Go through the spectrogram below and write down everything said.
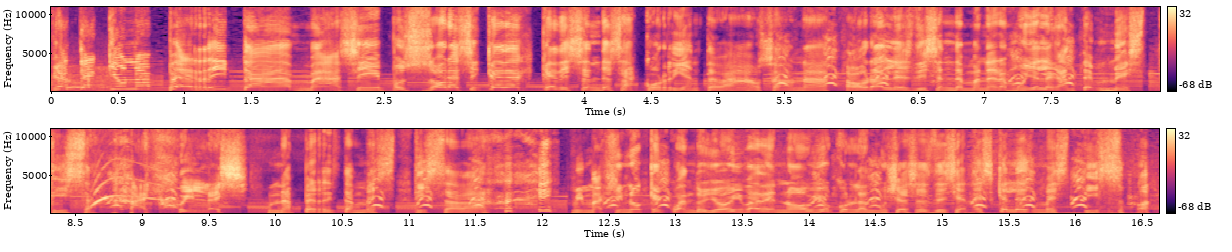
Fíjate que una perrita, así, pues ahora sí que, que dicen de esa corriente, ¿va? O sea, una. Ahora les dicen de manera muy elegante mestiza. Ay, Una perrita mestiza, ¿va? Me imagino que cuando yo iba de novio con las muchachas decían, es que él es mestizo.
